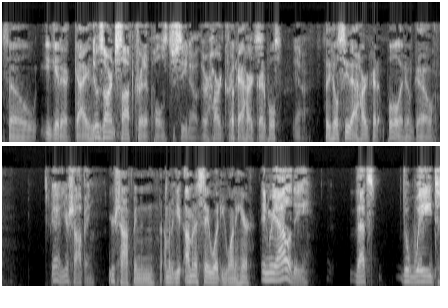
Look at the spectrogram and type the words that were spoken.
So you get a guy who those aren't soft credit pulls, just so you know, they're hard credit. Okay, pulls. hard credit pulls. Yeah. So he'll see that hard credit pull and he'll go, "Yeah, you're shopping. You're shopping, and I'm gonna get, I'm gonna say what you want to hear." In reality, that's the way to.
